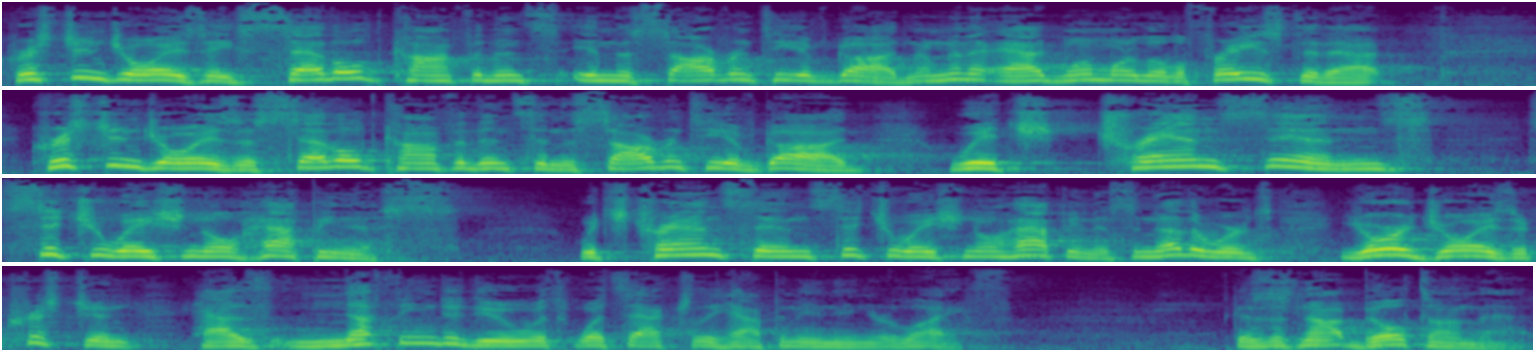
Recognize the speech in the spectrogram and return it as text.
Christian joy is a settled confidence in the sovereignty of God. And I'm going to add one more little phrase to that. Christian joy is a settled confidence in the sovereignty of God, which transcends situational happiness. Which transcends situational happiness. In other words, your joy as a Christian has nothing to do with what's actually happening in your life, because it's not built on that.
